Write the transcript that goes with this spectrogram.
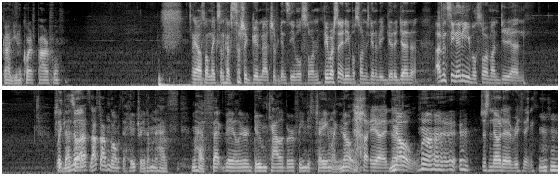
God, Unicorn's powerful. It also makes him have such a good matchup against Evilswarm. People are saying Evilswarm is gonna be good again. I haven't seen any Evilswarm on DN. Shit, Like, that's, none. what, that's that's why I'm going with the hatred. I'm gonna have I'm gonna have Feck Veiler, Doom Caliber, Fiendish Chain. Like no, yeah, I know. no. Just no to everything. mm-hmm.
